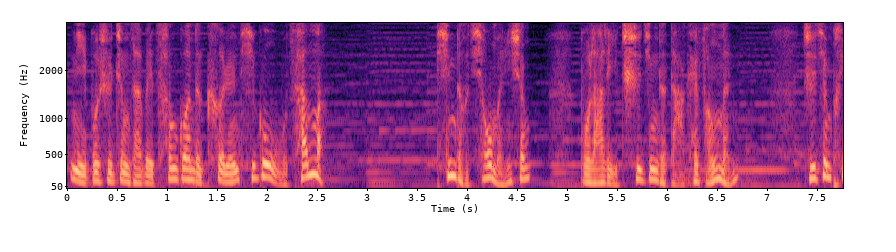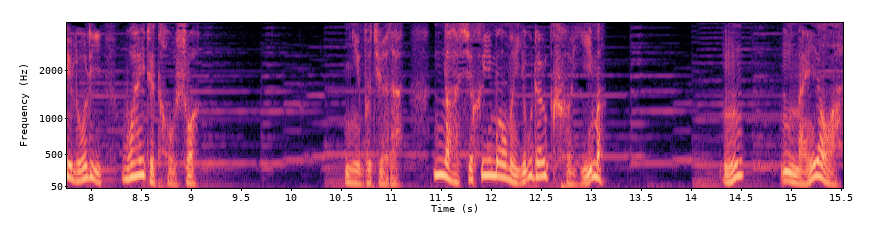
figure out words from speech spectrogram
你不是正在为参观的客人提供午餐吗？听到敲门声，布拉利吃惊地打开房门，只见佩罗利歪着头说：“你不觉得那些黑猫们有点可疑吗？”“嗯，没有啊。”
